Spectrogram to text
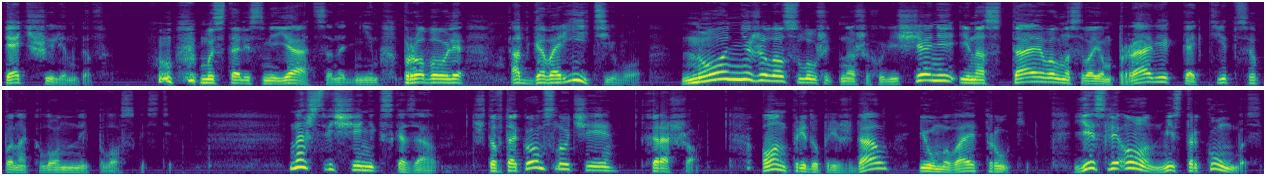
пять шиллингов. Мы стали смеяться над ним, пробовали отговорить его, но он не желал слушать наших увещаний и настаивал на своем праве катиться по наклонной плоскости. Наш священник сказал, что в таком случае хорошо. Он предупреждал и умывает руки. Если он, мистер Кумбас,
